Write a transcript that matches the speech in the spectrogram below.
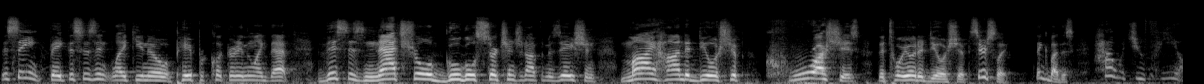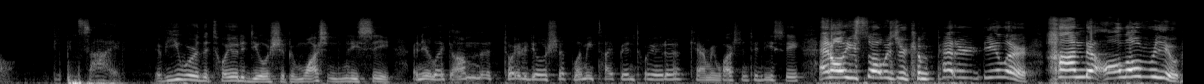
this ain't fake. This isn't like, you know, pay per click or anything like that. This is natural Google search engine optimization. My Honda dealership crushes the Toyota dealership. Seriously, think about this. How would you feel deep inside if you were the Toyota dealership in Washington, D.C., and you're like, I'm the Toyota dealership, let me type in Toyota Camry, Washington, D.C., and all you saw was your competitor dealer, Honda, all over you.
